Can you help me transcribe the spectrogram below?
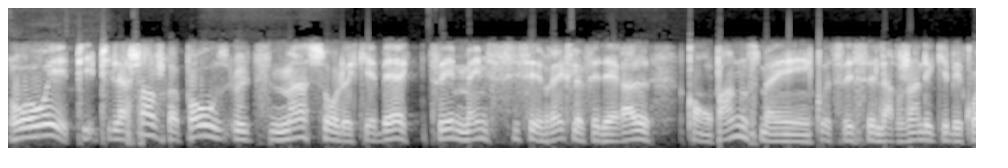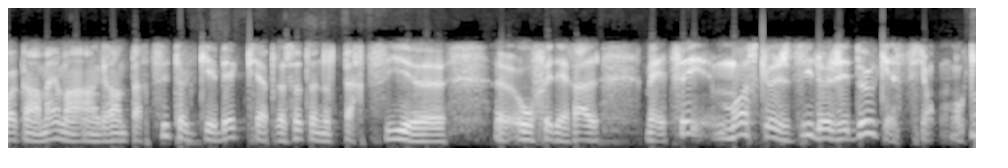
Oui, oui. Puis, puis la charge repose ultimement sur le Québec. Tu sais, même si c'est vrai que le fédéral compense, mais ben, écoute, c'est l'argent des Québécois quand même en, grande partie. Tu as le Québec, puis après ça, tu as notre parti euh, euh, au fédéral. Mais tu sais, moi, ce que je dis, là, j'ai deux questions. OK?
